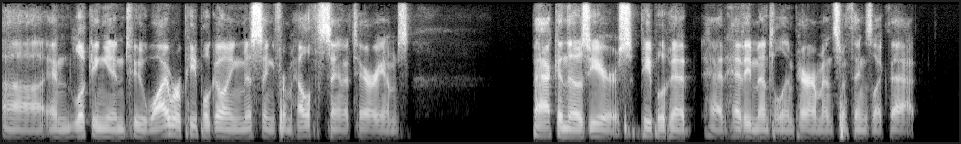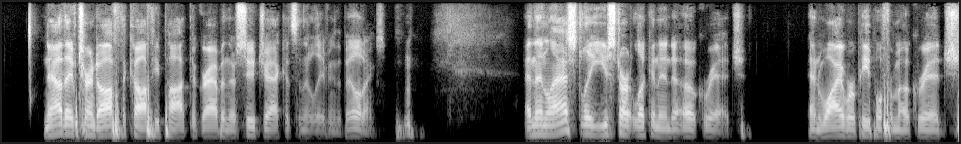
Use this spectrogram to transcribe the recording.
uh, and looking into why were people going missing from health sanitariums back in those years, people who had had heavy mental impairments or things like that. Now they've turned off the coffee pot, they're grabbing their suit jackets and they're leaving the buildings. and then lastly, you start looking into Oak Ridge and why were people from Oak Ridge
